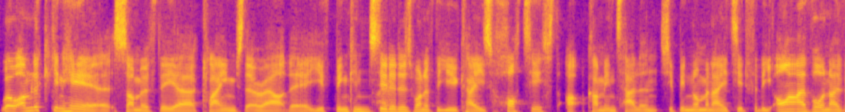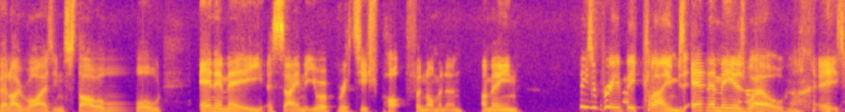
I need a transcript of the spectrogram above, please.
Well, I'm looking here at some of the uh, claims that are out there. You've been considered as one of the UK's hottest upcoming talents. You've been nominated for the Ivor Novello Rising Star Award. NME are saying that you're a British pop phenomenon. I mean, these are pretty big claims. Enemy as well. It's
